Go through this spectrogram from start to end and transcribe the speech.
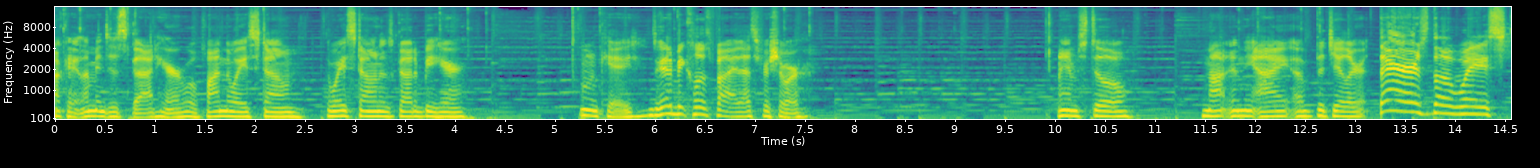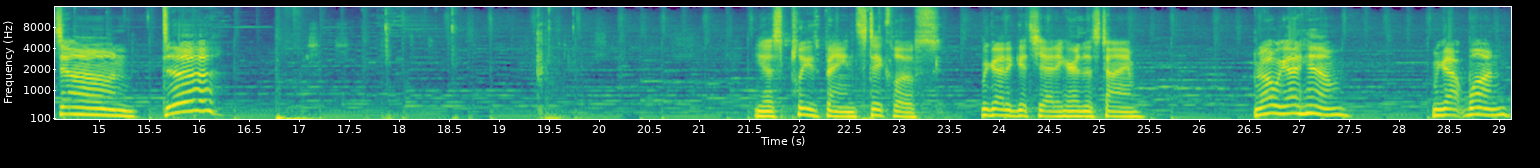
Okay, let me just get here. We'll find the waystone. The waystone has got to be here. Okay, it's got to be close by, that's for sure. I am still not in the eye of the jailer. There's the waystone! Duh! Yes, please, Baine, stay close. We gotta get you out of here this time. Well, we got him. We got one.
